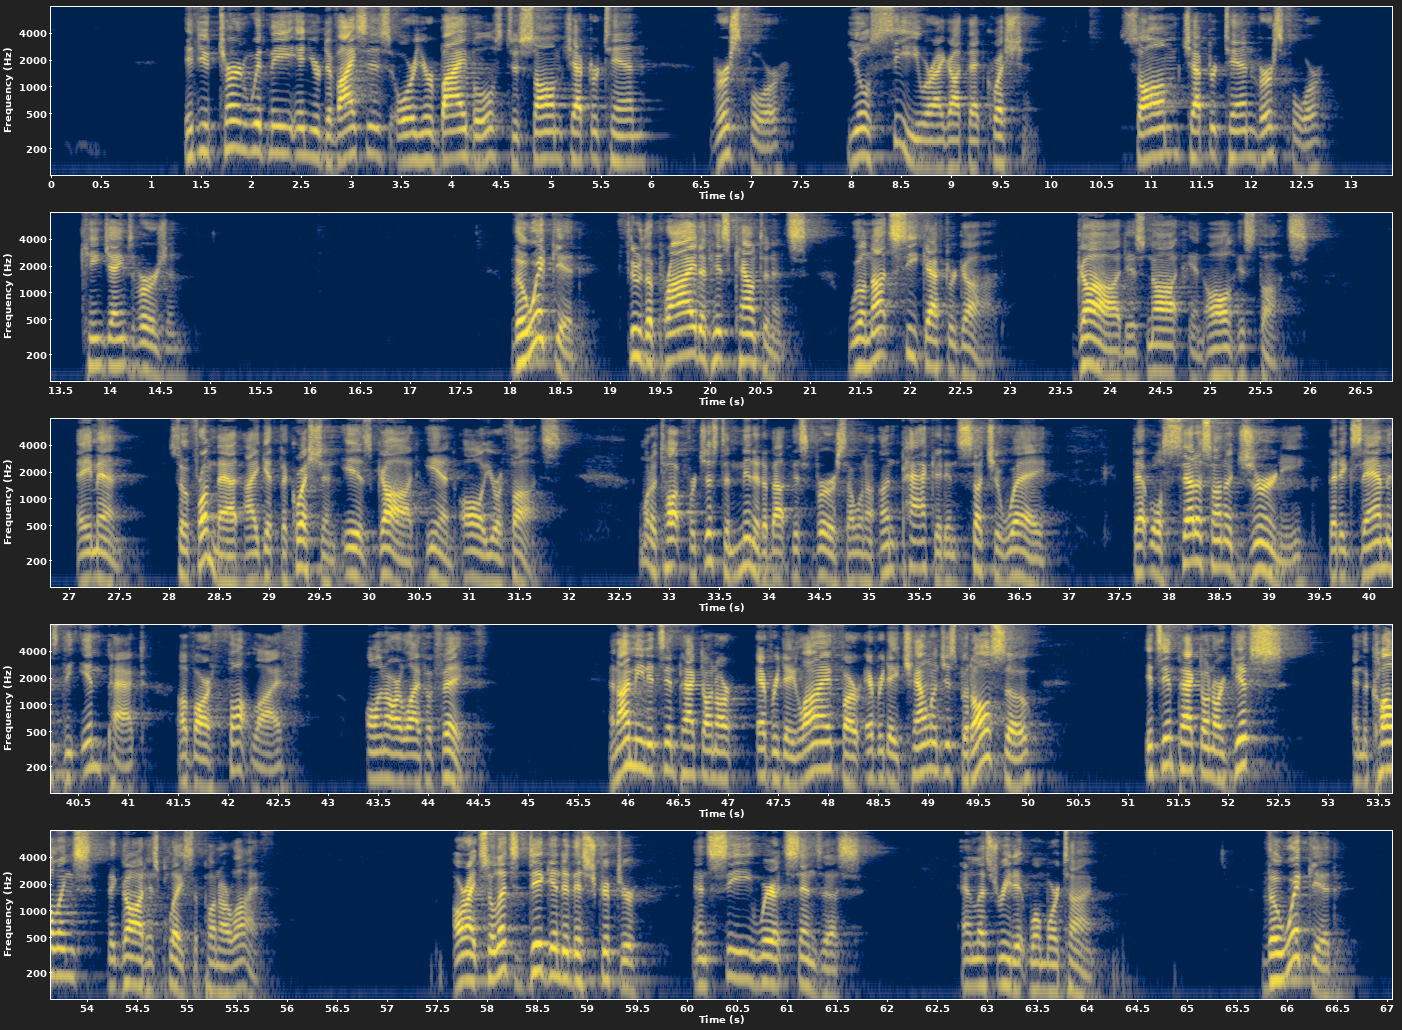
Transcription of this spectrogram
If you turn with me in your devices or your Bibles to Psalm chapter 10, verse 4, you'll see where I got that question. Psalm chapter 10, verse 4, King James Version. The wicked, through the pride of his countenance, will not seek after God. God is not in all his thoughts. Amen. So, from that, I get the question Is God in all your thoughts? I want to talk for just a minute about this verse. I want to unpack it in such a way that will set us on a journey that examines the impact of our thought life on our life of faith. And I mean its impact on our everyday life, our everyday challenges, but also its impact on our gifts and the callings that God has placed upon our life. All right, so let's dig into this scripture and see where it sends us. And let's read it one more time. The wicked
